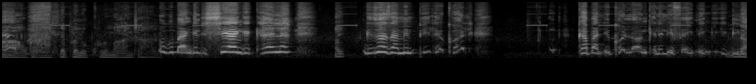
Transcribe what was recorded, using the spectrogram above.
hawu kahle phela ukukhuluma kanjalo. Ukuba ngilishiya ngikhala Ayi. ngizozama impilo ekhole ngaba likho lonke leli failing ngikilo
